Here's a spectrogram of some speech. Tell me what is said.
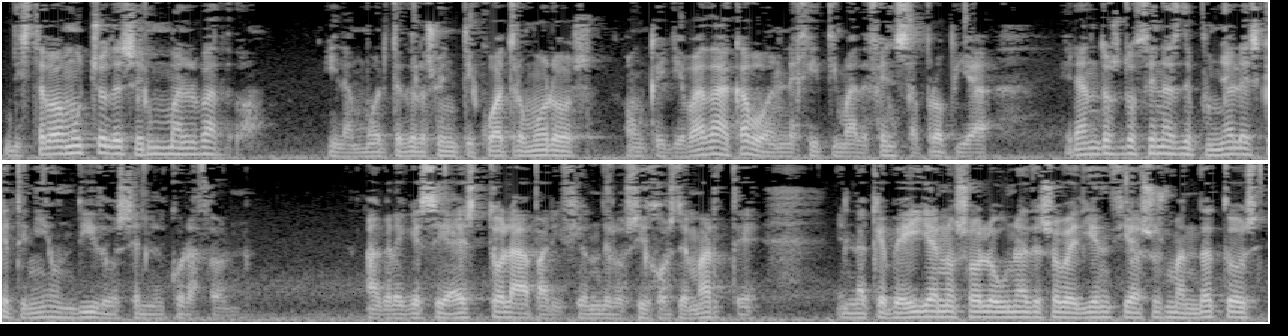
distaba mucho de ser un malvado, y la muerte de los veinticuatro moros, aunque llevada a cabo en legítima defensa propia, eran dos docenas de puñales que tenía hundidos en el corazón. Agréguese a esto la aparición de los hijos de Marte, en la que veía no sólo una desobediencia a sus mandatos,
